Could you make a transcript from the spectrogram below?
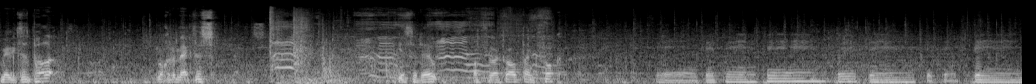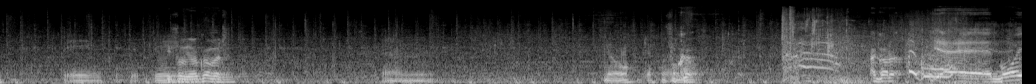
Make it to the pallet. I'm not gonna make this. Yes, I do. Off the record, thank fuck. You fully recovered? Um. No, definitely Fuck not. it. I got it. Yeah, boy.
